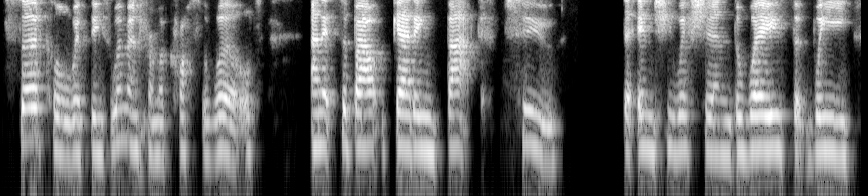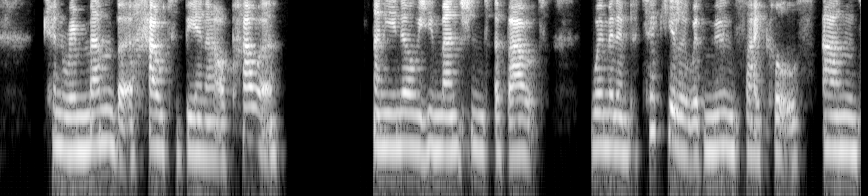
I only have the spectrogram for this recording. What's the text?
circle with these women from across the world. And it's about getting back to the intuition, the ways that we can remember how to be in our power. And you know, you mentioned about women in particular with moon cycles. And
